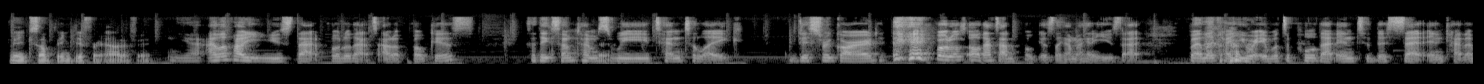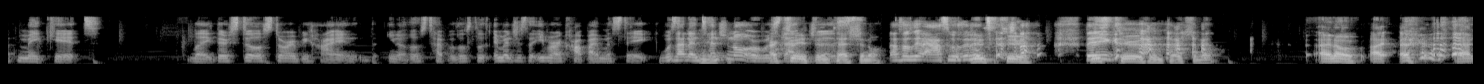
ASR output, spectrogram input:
make something different out of it. Yeah, I love how you use that photo that's out of focus. I think sometimes Yeah. we tend to like disregard photos. Oh, that's out of focus. Like I'm not gonna use that. But I like how you were able to pull that into this set and kind of make it like there's still a story behind you know those type of those, those images that even are caught by mistake. Was that hmm. intentional or was. Actually, that it's just... intentional. That's what I was gonna ask. Was it This too. intentional? there this you go. too is intentional. I know. I, had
